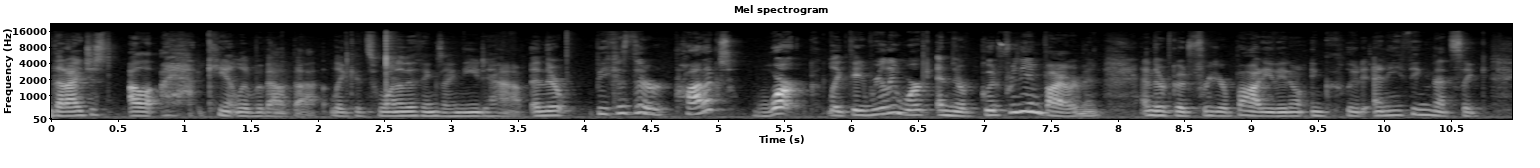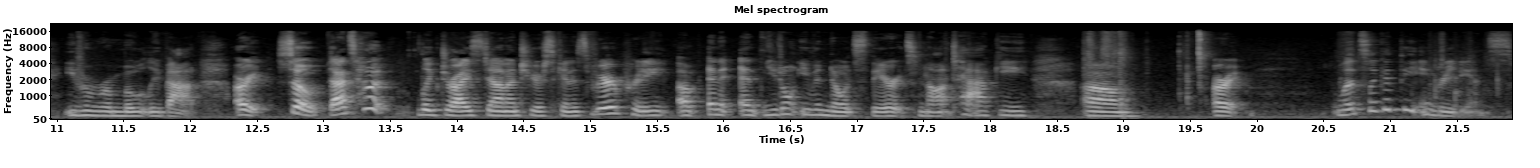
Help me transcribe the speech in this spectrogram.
that I just I'll, I can't live without that. Like it's one of the things I need to have, and they're because their products work. Like they really work, and they're good for the environment, and they're good for your body. They don't include anything that's like even remotely bad. All right, so that's how it like dries down onto your skin. It's very pretty, um, and and you don't even know it's there. It's not tacky. Um, all right, let's look at the ingredients.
